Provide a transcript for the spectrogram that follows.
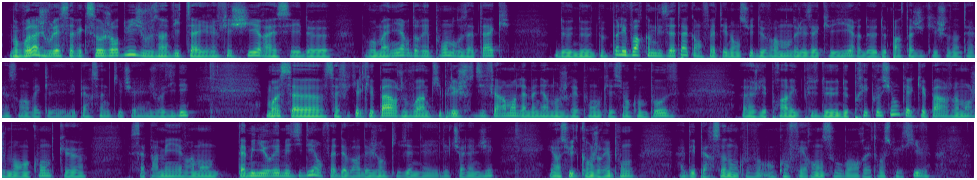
Donc voilà, je vous laisse avec ça aujourd'hui. Je vous invite à y réfléchir, à essayer de vos manières de répondre aux attaques de ne pas les voir comme des attaques en fait, et ensuite de vraiment de les accueillir, de, de partager quelque chose d'intéressant avec les, personnes qui challengent vos idées. Moi, ça, ça fait quelque part, je vois un petit peu les choses différemment de la manière dont je réponds aux questions qu'on me pose. Euh, je les prends avec plus de, précaution quelque part. Vraiment, je me rends compte que ça permet vraiment d'améliorer mes idées, en fait, d'avoir des gens qui viennent les, les, challenger. Et ensuite, quand je réponds à des personnes en conférence ou en rétrospective,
